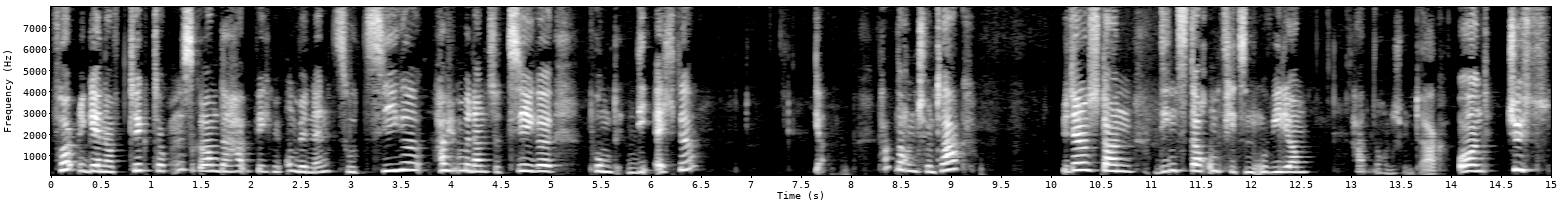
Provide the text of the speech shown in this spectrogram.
Folgt mir gerne auf TikTok, Instagram, da habe ich mich umbenannt zu Ziege. Habe ich umbenannt zu Ziege. Echte. Ja. Habt noch einen schönen Tag. Wir sehen uns dann Dienstag um 14 Uhr wieder. Habt noch einen schönen Tag und tschüss.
